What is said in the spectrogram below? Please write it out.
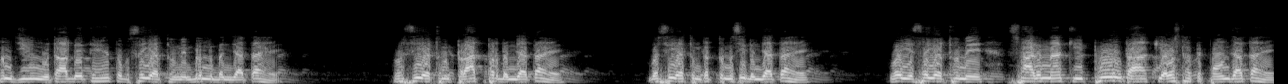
हम जीवन में उतार देते हैं तो सही अर्थों में ब्रह्म बन जाता है। वह सही अर्थों में पर बन जाता है। वह सही अर्थों में तत्वमसी बन जाता है। वह ये सही अर्थों में साधना की पूर्णता की अवस्था तक पहुँच जाता है।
